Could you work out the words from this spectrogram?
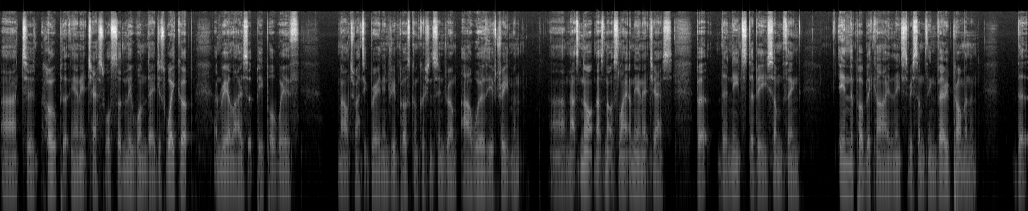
uh, to hope that the NHS will suddenly one day just wake up and realise that people with mild traumatic brain injury and post concussion syndrome are worthy of treatment. Um, that's not that's not a slight on the NHS, but there needs to be something in the public eye, there needs to be something very prominent that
